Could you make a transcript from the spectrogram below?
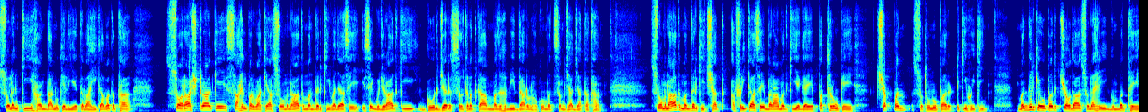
सोलंकी ख़ानदानों के लिए तबाही का वक्त था। सौराष्ट्र के साहिल पर वाक़ सोमनाथ मंदिर की वजह से इसे गुजरात की गुर्जर सल्तनत का मजहबी दारुलकूमत समझा जाता था। सोमनाथ मंदिर की छत अफ्रीका से बरामद किए गए पत्थरों के छप्पन सतूनों पर टिकी हुई थी। मंदिर के ऊपर चौदह सुनहरी गुंबद थे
